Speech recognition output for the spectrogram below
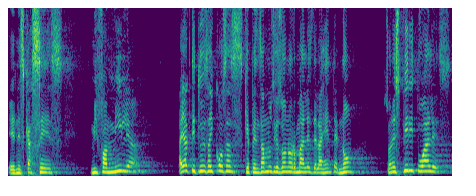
en escasez, mi familia. Hay actitudes, hay cosas que pensamos que son normales de la gente, no, son espirituales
